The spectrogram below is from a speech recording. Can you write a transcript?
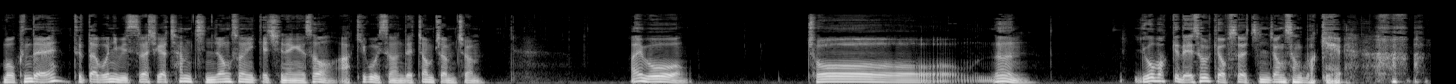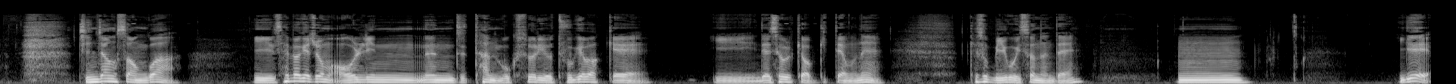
뭐, 근데 듣다 보니 미스라 씨가 참 진정성 있게 진행해서 아끼고 있었는데, 점점점. 아니, 뭐, 저는 이거밖에 내세울 게 없어요. 진정성밖에. 진정성과 이 새벽에 좀 어울리는 듯한 목소리 두 개밖에 이 내세울 게 없기 때문에 계속 밀고 있었는데, 음, 이게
